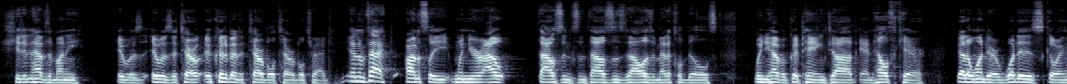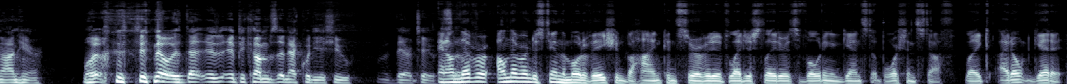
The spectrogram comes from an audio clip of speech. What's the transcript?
She didn't have the money. It was it was a terrible. It could have been a terrible, terrible tragedy. And in fact, honestly, when you're out thousands and thousands of dollars in medical bills, when you have a good paying job and health care, you got to wonder what is going on here. What you know it, it becomes an equity issue there too. And I'll never I'll never understand the motivation behind conservative legislators voting against abortion stuff. Like I don't get it.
